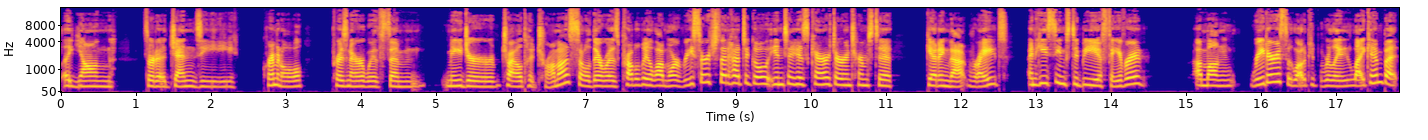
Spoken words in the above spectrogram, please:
a young, sort of Gen Z criminal prisoner with some major childhood trauma. So there was probably a lot more research that had to go into his character in terms to getting that right. And he seems to be a favorite among readers. A lot of people really like him, but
